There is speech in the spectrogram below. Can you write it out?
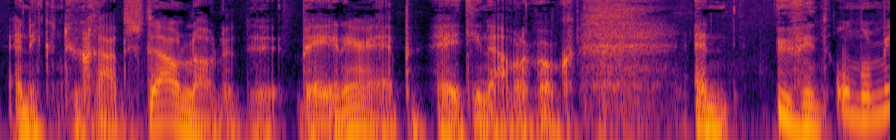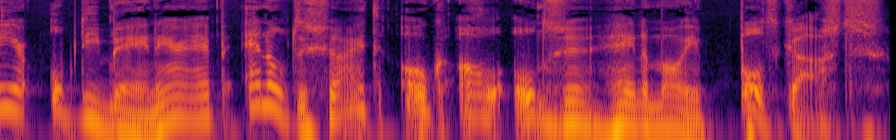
En die kunt u gratis downloaden. De BNR-app heet die namelijk ook. En u vindt onder meer op die BNR-app en op de site... ook al onze hele mooie podcasts.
